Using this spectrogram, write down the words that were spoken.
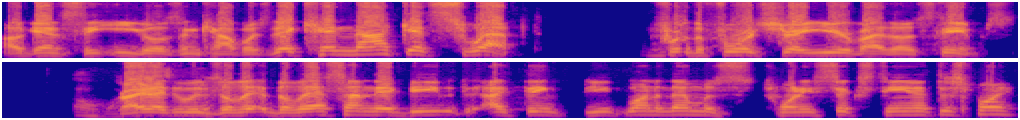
against the Eagles and Cowboys. They cannot get swept for the fourth straight year by those teams. Oh, wow. Right? It was the, the last time they beat, I think, beat one of them was 2016 at this point.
